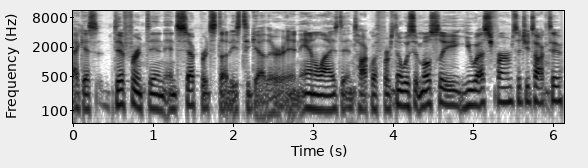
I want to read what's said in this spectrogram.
I guess, different and, and separate studies together and analyzed it and talked with firms, now was it mostly U.S. firms that you talked to?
